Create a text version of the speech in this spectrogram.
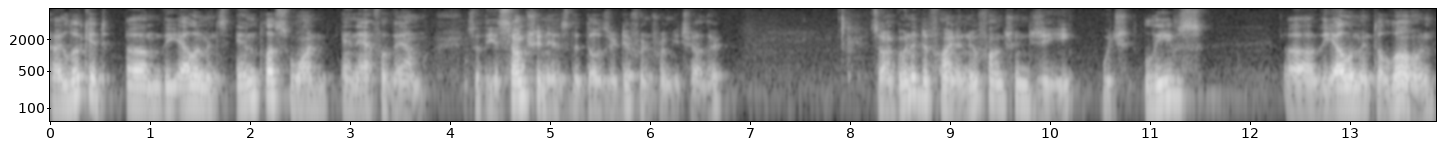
I look at um, the elements n plus 1 and f of m. So the assumption is that those are different from each other. So I'm going to define a new function g, which leaves uh, the element alone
